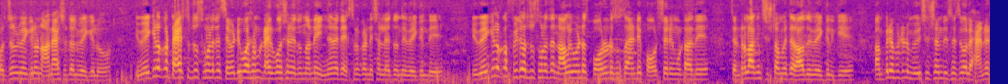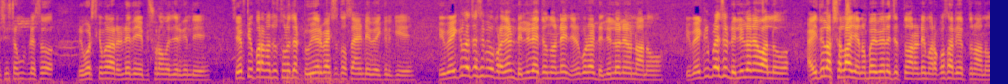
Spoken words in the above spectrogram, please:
Original vehicle non accidental vehicle ఈ వెహికల్ ఒక టైర్స్ చూసుకుంటే సెవెంటీ పర్సెంట్ టైర్ పొజిషన్ అవుతుందండి ఇంజన్ అయితే ఎక్సలెంట్ కండిషన్ అవుతుంది వెహికల్ది ఈ వెహికల్ ఒక ఫీచర్ చూసుకుంటే నాలుగు విండోస్ పవర్ విండోస్ వస్తాయండి పవర్ స్టీరింగ్ ఉంటుంది సెంట్రల్ లాకింగ్ సిస్టమ్ అయితే రాదు వెహికల్కి కంపెనీ ఫిటెడ్ మ్యూజిక్ సిస్టమ్ తీసేసి వాళ్ళు హ్యాండెడ్ సిస్టమ్ ప్లస్ రివర్స్ కెమెరా రెండైతే వేయించుకోవడం జరిగింది. సేఫ్టీ పరంగా చూసుకుంటే టూ ఇయర్ బ్యాగ్స్ వస్తాయండి ఈ వెహికల్కి ఈ వెహికల్ వచ్చేసి ఇప్పుడు ప్రజెంట్ ఢిల్లీలో అయితే ఉందండి నేను కూడా ఢిల్లీలోనే ఉన్నాను. ఈ వెహికల్ ప్రైస్ ఢిల్లీలోనే వాళ్ళు ఐదు లక్షల ఎనభై వేలు చెప్తున్నారండి. మరొకసారి చెప్తున్నాను.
